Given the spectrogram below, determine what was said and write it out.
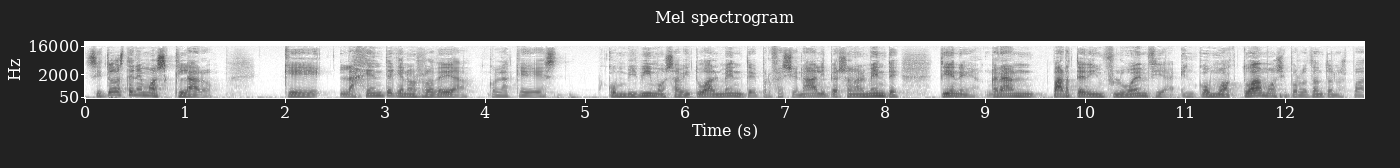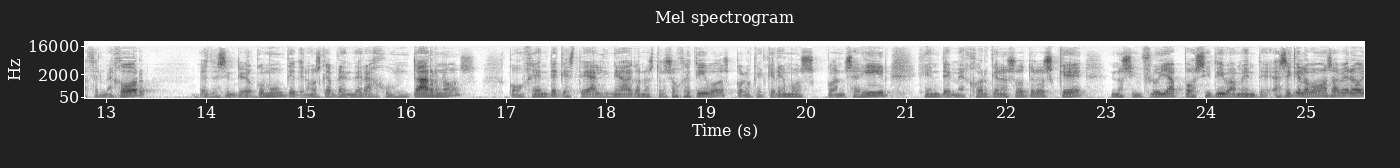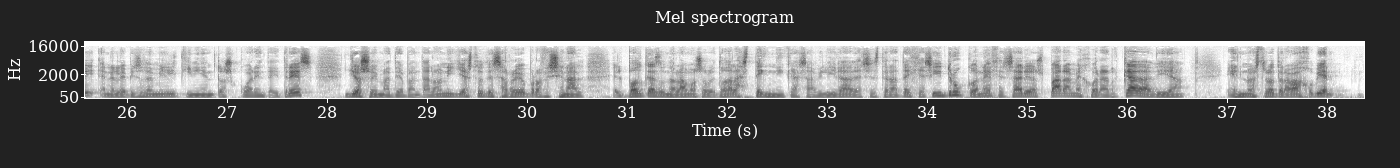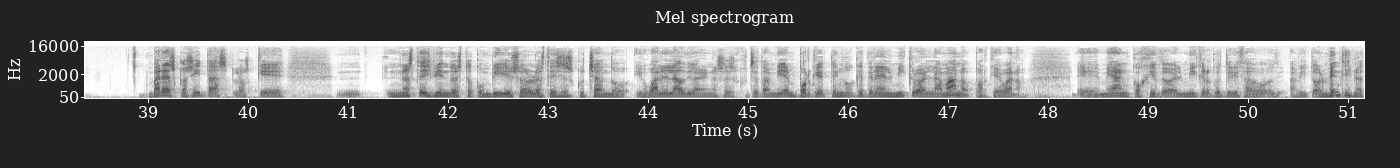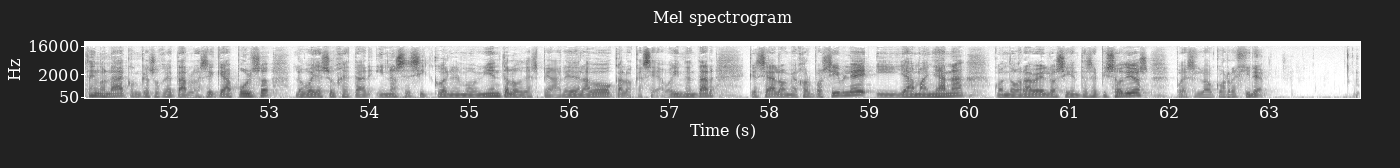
Si todos tenemos claro que la gente que nos rodea, con la que convivimos habitualmente, profesional y personalmente, tiene gran parte de influencia en cómo actuamos y por lo tanto nos puede hacer mejor, es de sentido común que tenemos que aprender a juntarnos con gente que esté alineada con nuestros objetivos, con lo que queremos conseguir, gente mejor que nosotros que nos influya positivamente. Así que lo vamos a ver hoy en el episodio 1543. Yo soy Matías Pantalón y ya esto es Desarrollo Profesional, el podcast donde hablamos sobre todas las técnicas, habilidades, estrategias y trucos necesarios para mejorar cada día en nuestro trabajo. Bien, varias cositas, los que no estáis viendo esto con vídeo, solo lo estáis escuchando, igual el audio ahora no se escucha tan bien porque tengo que tener el micro en la mano, porque bueno, eh, me han cogido el micro que he utilizado habitualmente y no tengo nada con que sujetarlo, así que a pulso lo voy a sujetar y no sé si con el movimiento lo despegaré de la boca, lo que sea. Voy a intentar que sea lo mejor posible y ya mañana, cuando grabe los siguientes episodios, pues lo corregiré.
